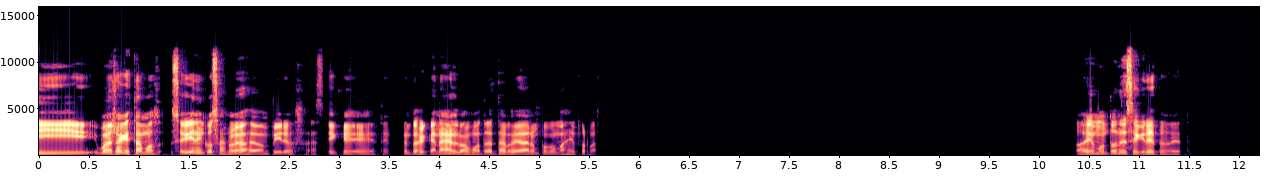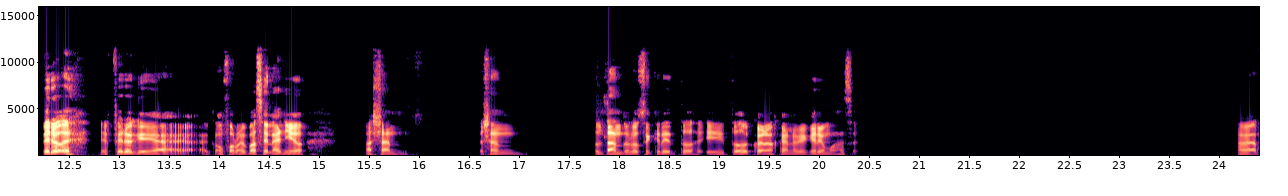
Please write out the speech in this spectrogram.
Y bueno, ya que estamos, se vienen cosas nuevas de vampiros, así que estén atentos al canal, vamos a tratar de dar un poco más de información. Hay un montón de secretos esto. Pero espero que uh, conforme pase el año vayan, vayan soltando los secretos y todos conozcan lo que queremos hacer. A ver,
